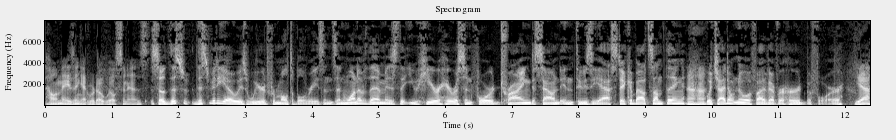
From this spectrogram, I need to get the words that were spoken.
how amazing Edward O. Wilson is. So this this video is weird for multiple reasons, and one of them is that you hear Harrison Ford trying to sound enthusiastic about something, Uh-huh. which I don't know if I've ever heard before. Yeah,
